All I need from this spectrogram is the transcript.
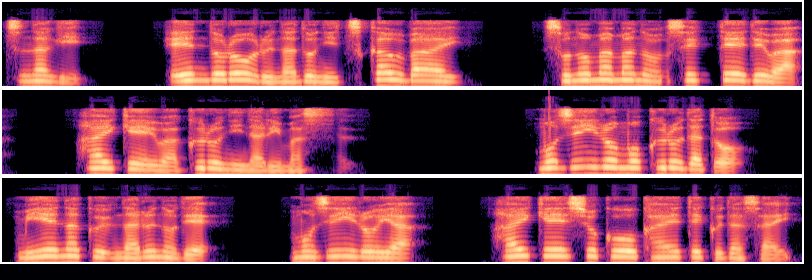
つなぎ、エンドロールなどに使う場合、そのままの設定では、背景は黒になります。文字色も黒だと、見えなくなるので、文字色や、背景色を変えてください。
